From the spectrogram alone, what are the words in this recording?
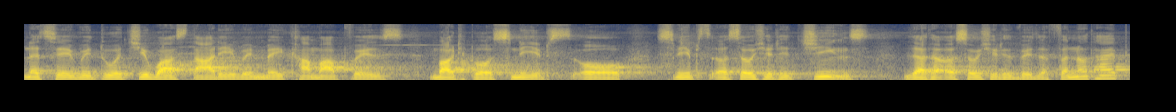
let's say we do a GWAS study, we may come up with multiple SNPs or SNPs associated genes that are associated with the phenotype.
